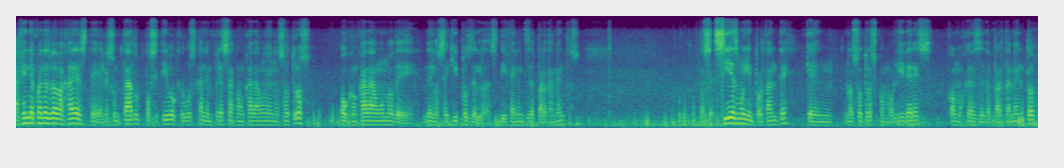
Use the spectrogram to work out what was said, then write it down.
a fin de cuentas va a bajar este, el resultado positivo que busca la empresa con cada uno de nosotros o con cada uno de, los equipos de los diferentes departamentos. Entonces, sí es muy importante que nosotros como líderes, como jefes de departamento,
